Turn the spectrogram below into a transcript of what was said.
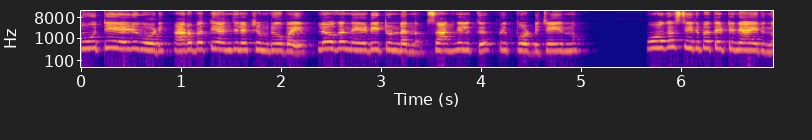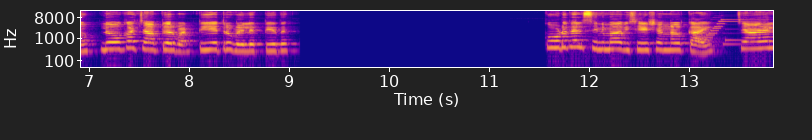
നൂറ്റിയേഴ് കോടി അറുപത്തി അഞ്ച് ലക്ഷം രൂപയും ലോകം നേടിയിട്ടുണ്ടെന്നും സാഗ്നിൽക്ക് റിപ്പോർട്ട് ചെയ്യുന്നു. ഓഗസ്റ്റ് ഇരുപത്തെട്ടിനായിരുന്നു ലോക ചാപ്റ്റർ വൺ തിയേറ്ററുകളിലെത്തിയത്. കൂടുതൽ സിനിമാ വിശേഷങ്ങൾക്കായി ചാനൽ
